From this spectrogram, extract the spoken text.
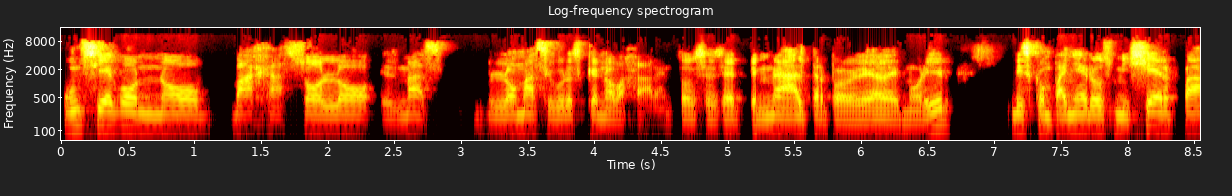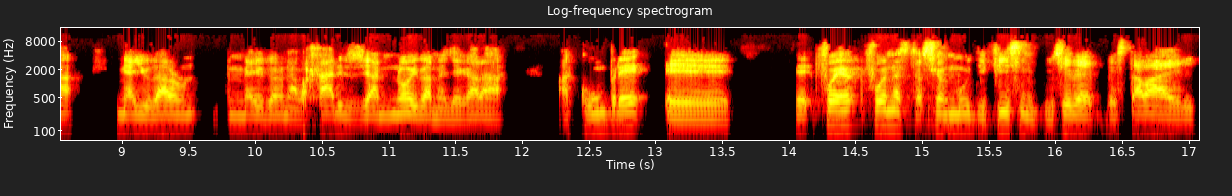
un ciego no baja solo, es más, lo más seguro es que no bajara. Entonces, eh, tenía una alta probabilidad de morir. Mis compañeros, mi Sherpa, me ayudaron, me ayudaron a bajar, ellos ya no iban a llegar a, a cumbre. Eh, eh, fue, fue una situación muy difícil, inclusive estaba el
